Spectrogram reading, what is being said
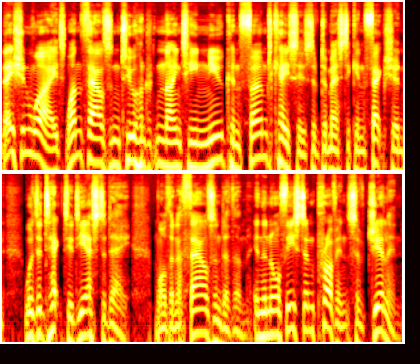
Nationwide, 1,219 new confirmed cases of domestic infection were detected yesterday, more than a thousand of them in the northeastern province of Jilin.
